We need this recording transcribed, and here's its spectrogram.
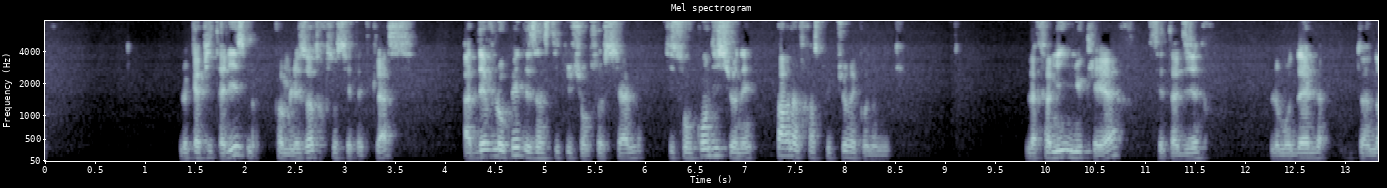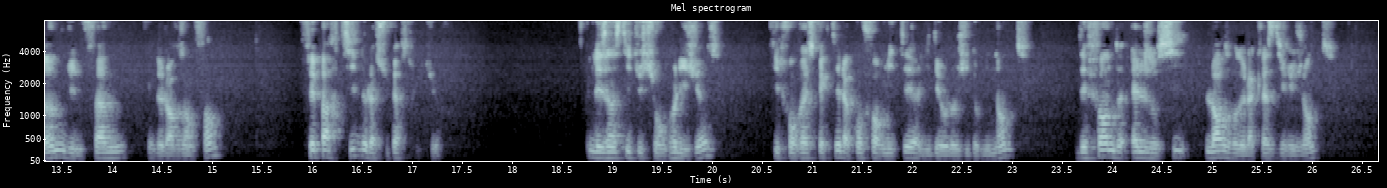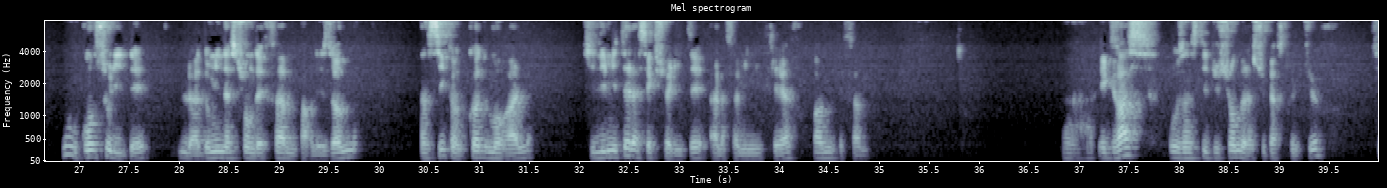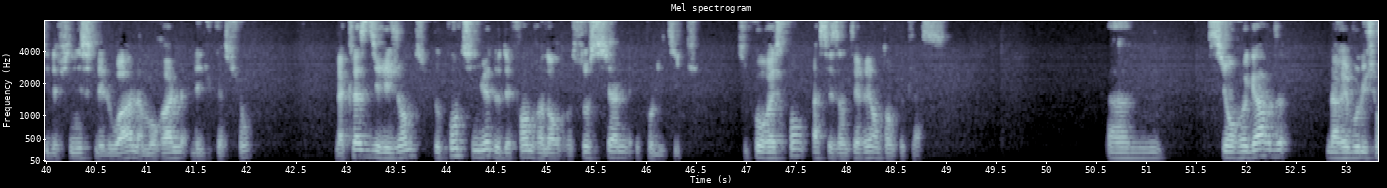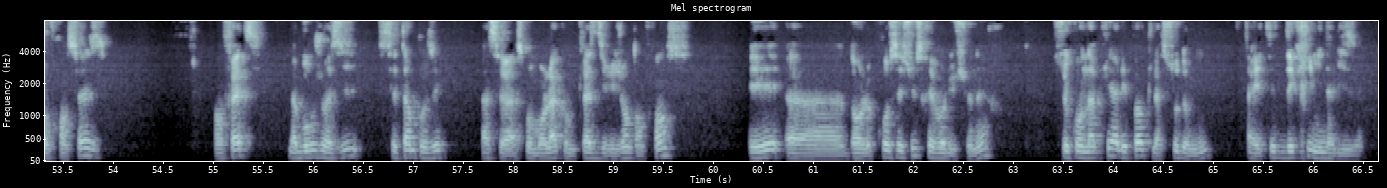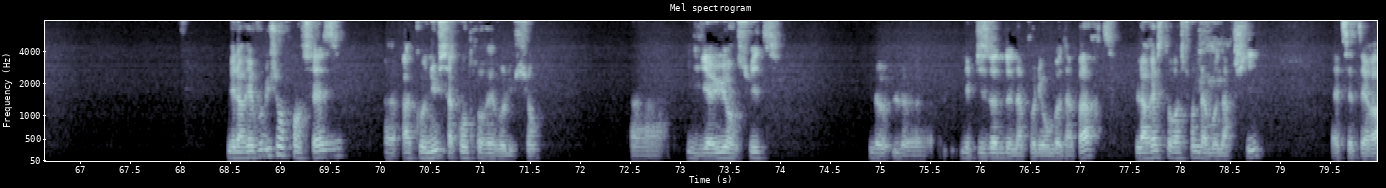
Le capitalisme, comme les autres sociétés de classe, a développé des institutions sociales qui sont conditionnées par l'infrastructure économique. La famille nucléaire, c'est-à-dire le modèle d'un homme, d'une femme et de leurs enfants, fait partie de la superstructure. Les institutions religieuses, qui font respecter la conformité à l'idéologie dominante, défendent elles aussi l'ordre de la classe dirigeante et ont consolidé la domination des femmes par les hommes, ainsi qu'un code moral qui limitait la sexualité à la famille nucléaire, hommes et femmes. Euh, et grâce aux institutions de la superstructure, qui définissent les lois, la morale, l'éducation, la classe dirigeante peut continuer de défendre un ordre social et politique qui correspond à ses intérêts en tant que classe. Euh, si on regarde la Révolution française, en fait, la bourgeoisie s'est imposée à ce, moment-là comme classe dirigeante en France, et euh, dans le processus révolutionnaire, ce qu'on appelait à l'époque la sodomie a été décriminalisé. Mais la Révolution française euh, a connu sa contre-révolution. Euh, il y a eu ensuite l'épisode de Napoléon Bonaparte, la restauration de la monarchie, etc.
